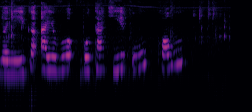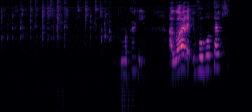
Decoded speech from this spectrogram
Nanica. Aí eu vou botar aqui o como uma carinha. Agora eu vou botar aqui.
